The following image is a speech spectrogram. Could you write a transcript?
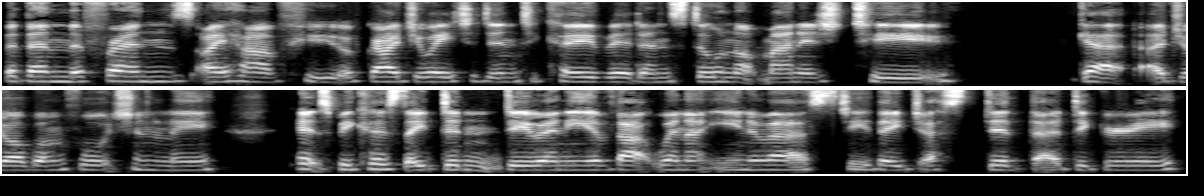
but then the friends i have who have graduated into covid and still not managed to get a job unfortunately it's because they didn't do any of that when at university they just did their degree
